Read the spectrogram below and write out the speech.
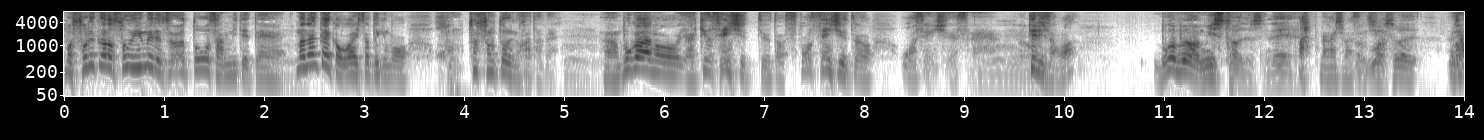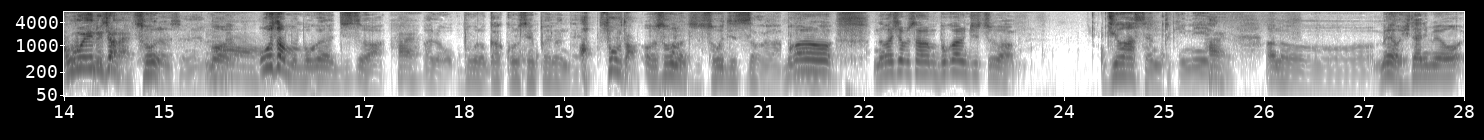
もうそれからそういう夢でずっと王さん見てて、まあ、何回かお会いした時も本当その通りの方で、僕はあの野球選手っていうとスポーツ選手っていうと王選手ですね、テリーさんは？僕はまあミスターですね。あ、長嶋選手。まあそれじゃあ OL じゃないそうなんですよね。まあ王さんも僕は実は、はい、あの僕の学校の先輩なんで。あ、そうだ。あ、そうなんです。当日だから。僕はあの長嶋さん僕は実は18歳の時に、はい、あの目を左目を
